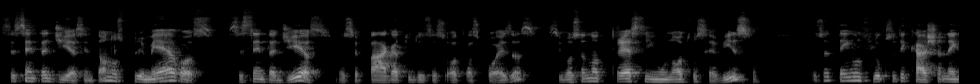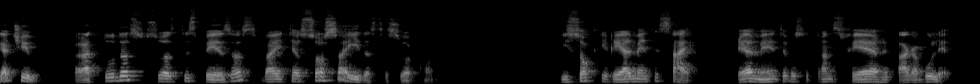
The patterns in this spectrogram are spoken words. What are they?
60 dias. Então, nos primeiros 60 dias, você paga todas as outras coisas. Se você não presta nenhum outro serviço, você tem um fluxo de caixa negativo. Para todas as suas despesas, vai ter só saídas da sua conta. E só que realmente sai. Realmente você transfere, paga boleto.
